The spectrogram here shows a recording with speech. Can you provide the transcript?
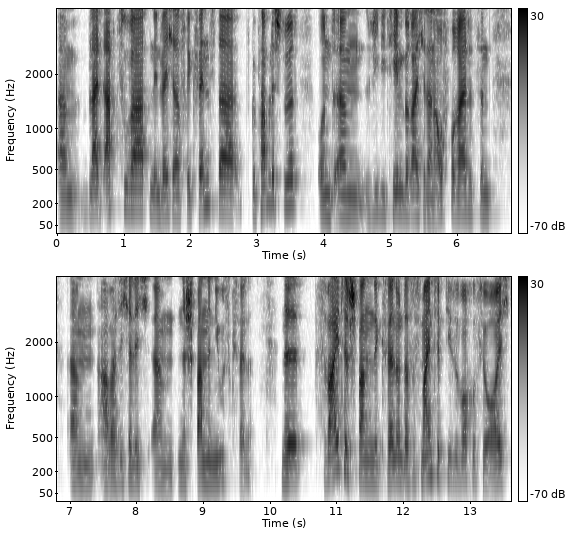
Ähm, bleibt abzuwarten, in welcher Frequenz da gepublished wird und ähm, wie die Themenbereiche dann aufbereitet sind. Ähm, aber sicherlich ähm, eine spannende Newsquelle. Eine zweite spannende Quelle, und das ist mein Tipp diese Woche für euch,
